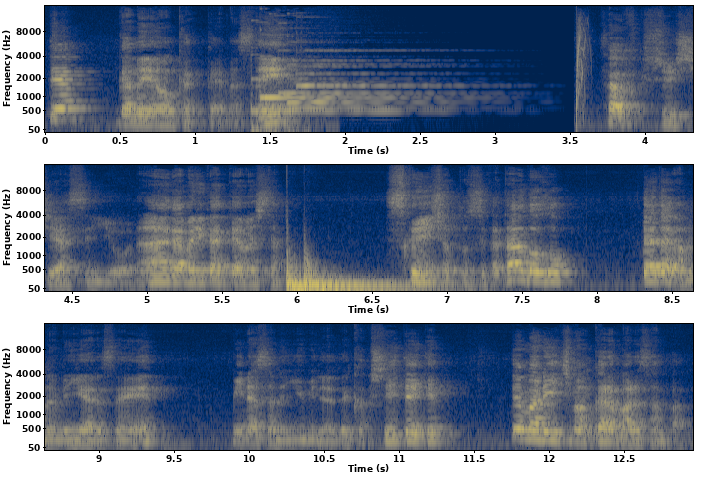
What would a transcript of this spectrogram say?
では、画面を書き換えますね。復習しやすいような画面に書き換えました。スクリーンショットする方はどうぞ。だいたい画面の右側ですね。皆さんの指で隠していただいて。で、丸1番から丸3番。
